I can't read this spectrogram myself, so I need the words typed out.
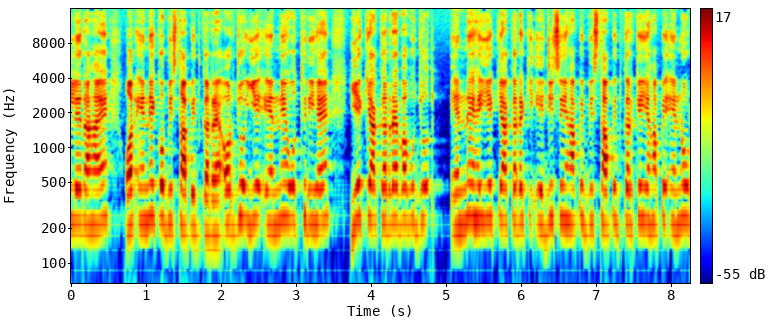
ले रहा है और एनए को विस्थापित कर रहा है। और जो ये एनएओ3 है, ये क्या कर रहा है बाबू? जो एन है, ये क्या कर रहा है कि एजी से यहाँ पे विस्थापित करके यहाँ पे एनओ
